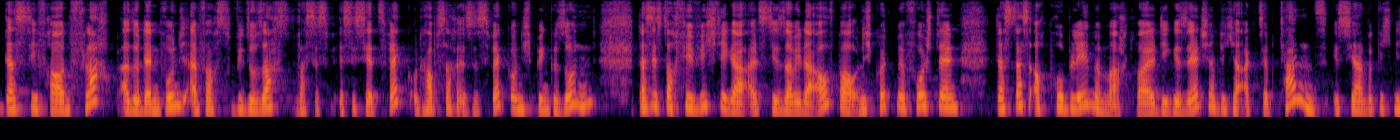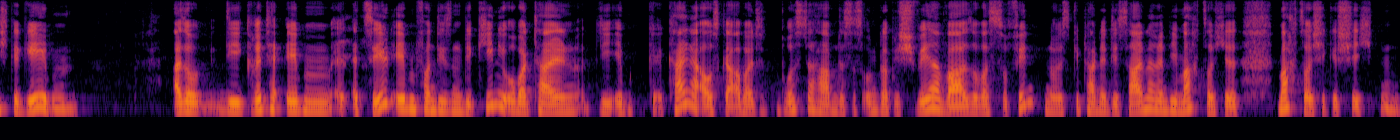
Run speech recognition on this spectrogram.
dass die Frauen flach, also den Wunsch einfach, wie du sagst, was ist, es ist jetzt weg und Hauptsache es ist weg und ich bin gesund, das ist doch viel wichtiger als dieser Wiederaufbau. Und ich könnte mir vorstellen, dass das auch Probleme macht, weil die gesellschaftliche Akzeptanz ist ja wirklich nicht gegeben. Also die Grit eben äh, erzählt eben von diesen Bikini-Oberteilen, die eben ke- keine ausgearbeiteten Brüste haben, dass es unglaublich schwer war, sowas zu finden. Und es gibt halt eine Designerin, die macht solche, macht solche Geschichten.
